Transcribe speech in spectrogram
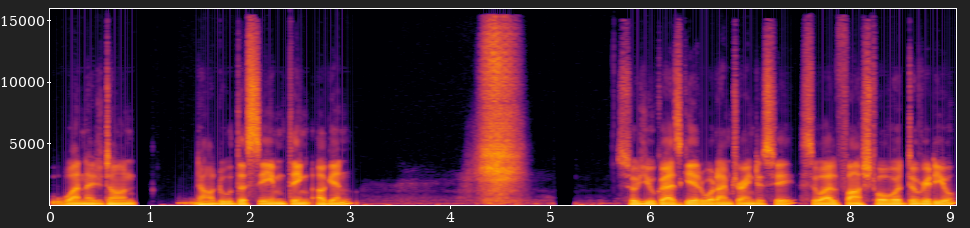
One I don't now do the same thing again. So you guys get what I'm trying to say. So I'll fast forward the video.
